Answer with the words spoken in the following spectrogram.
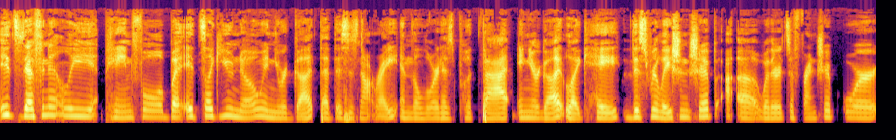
It's definitely painful, but it's like you know in your gut that this is not right. And the Lord has put that in your gut like, hey, this relationship, uh, whether it's a friend, friendship or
